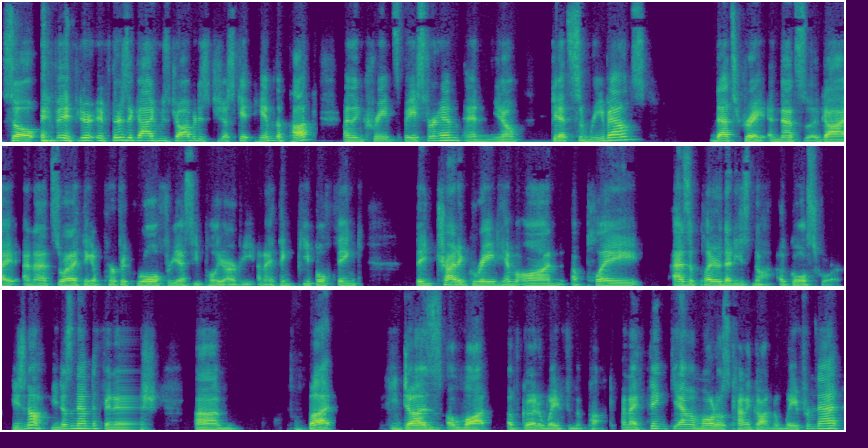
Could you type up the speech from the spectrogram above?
So if, if you're if there's a guy whose job it is to just get him the puck and then create space for him and you know get some rebounds, that's great. And that's a guy, and that's what I think a perfect role for Jesse Puljujarvi. And I think people think they try to grade him on a play as a player that he's not a goal scorer. He's not. He doesn't have the finish, um, but he does a lot of good away from the puck. And I think Yamamoto's kind of gotten away from that.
